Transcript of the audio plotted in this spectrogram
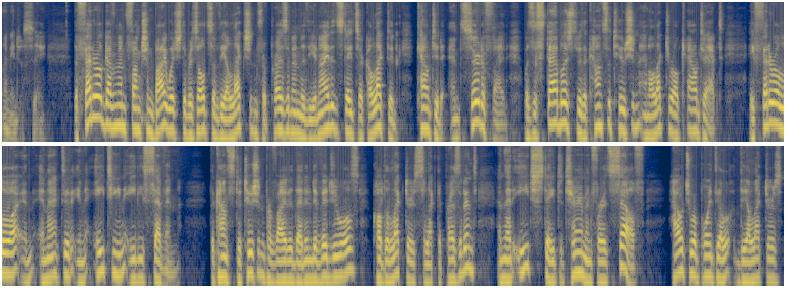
Let me just see. The federal government function by which the results of the election for President of the United States are collected, counted, and certified was established through the Constitution and Electoral Count Act, a federal law en- enacted in 1887. The Constitution provided that individuals, called electors, select the president, and that each state determine for itself how to appoint the electors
